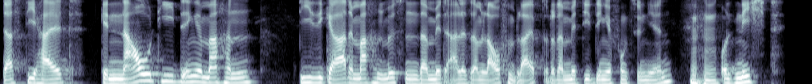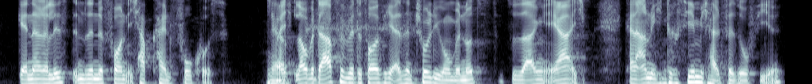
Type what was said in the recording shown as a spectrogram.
dass die halt genau die Dinge machen, die sie gerade machen müssen, damit alles am Laufen bleibt oder damit die Dinge funktionieren mhm. und nicht Generalist im Sinne von, ich habe keinen Fokus. Ja. Weil ich glaube, dafür wird es häufig als Entschuldigung benutzt, zu sagen, ja, ich, keine Ahnung, ich interessiere mich halt für so viel.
